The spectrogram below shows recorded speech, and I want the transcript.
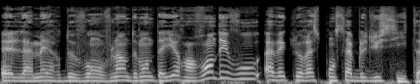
La maire de Vaux-en-Velin demande d'ailleurs un rendez-vous avec le responsable du site.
